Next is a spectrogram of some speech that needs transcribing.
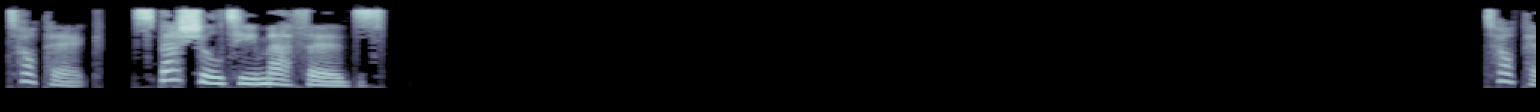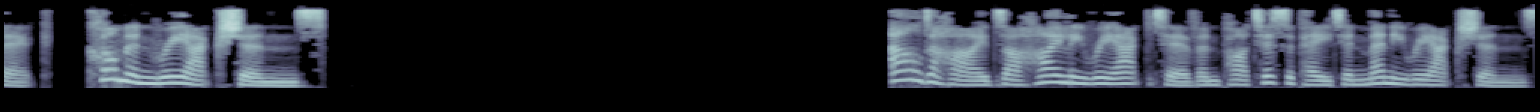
Topic: Specialty methods Topic: Common reactions. Aldehydes are highly reactive and participate in many reactions.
